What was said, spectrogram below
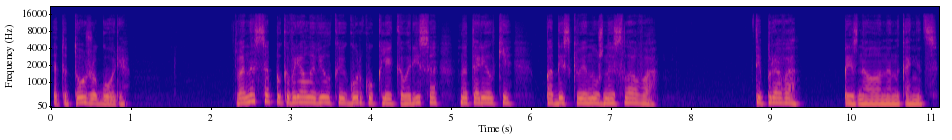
это тоже горе. Ванесса поковыряла вилкой горку клейкого риса на тарелке, подыскивая нужные слова. «Ты права», — признала она наконец.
